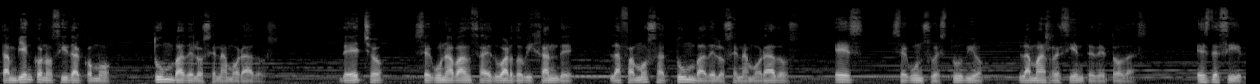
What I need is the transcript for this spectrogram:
también conocida como tumba de los enamorados. De hecho, según avanza Eduardo Vijande, la famosa tumba de los enamorados es, según su estudio, la más reciente de todas. Es decir,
